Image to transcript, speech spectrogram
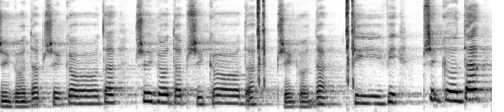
Przygoda, przygoda, przygoda, przygoda, przygoda TV, przygoda.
